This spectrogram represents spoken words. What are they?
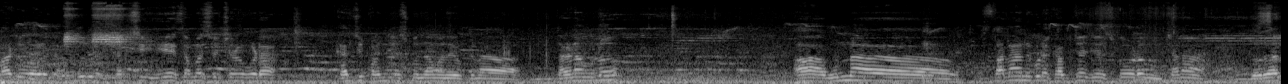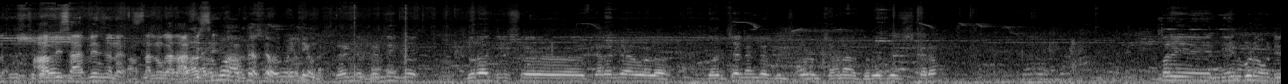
వాటి వాళ్ళకి అందరూ కలిసి ఏ సమస్య వచ్చినా కూడా కలిసి పని చేసుకుందాం అనే ఒక తరుణంలో ఆ ఉన్న స్థలాన్ని కూడా కబ్జా చేసుకోవడం చాలా. రెండు బిల్డింగ్ దురదృష్టకరంగా వాళ్ళ దౌర్జన్యంగా గుంజుకోవడం చాలా దురదృష్టకరం. మరి నేను కూడా ఒకటి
